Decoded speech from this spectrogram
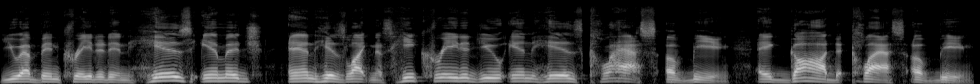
You have been created in His image and His likeness. He created you in His class of being, a God class of being.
